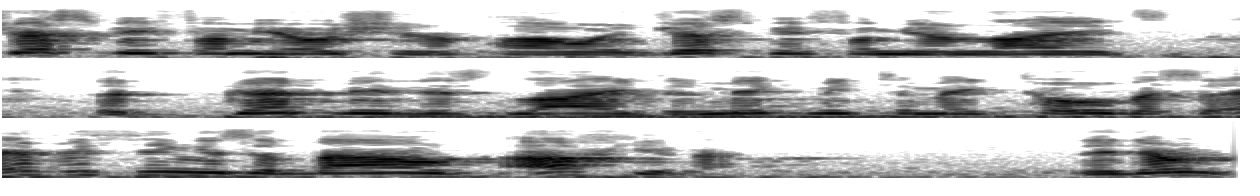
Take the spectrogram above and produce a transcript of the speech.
dress me from your ocean of power, dress me from your light that grant me this light and make me to make tawbah. So everything is about akhirah. They don't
